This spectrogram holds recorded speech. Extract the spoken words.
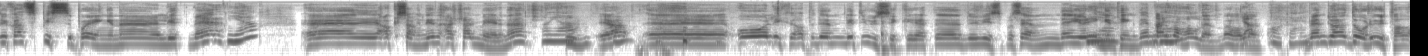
du kan spisse poengene litt mer. Ja. Eh, Aksenten din er sjarmerende. Oh, ja. Ja, eh, og like, at den litt usikkerheten du viser på scenen, det gjør ingenting. Det, bare behold den. Behold Ja, den. Okay. Men du har dårlig uttale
